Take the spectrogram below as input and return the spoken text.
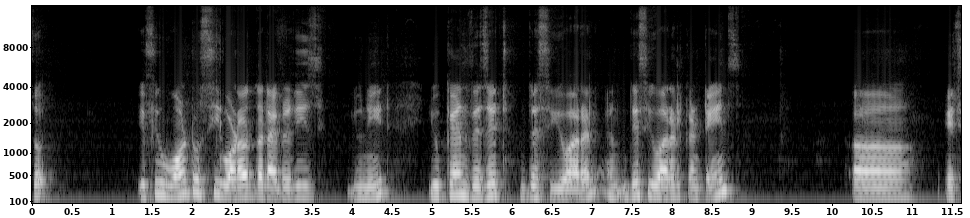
So if you want to see what are the libraries you need, you can visit this URL and this URL contains uh, a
